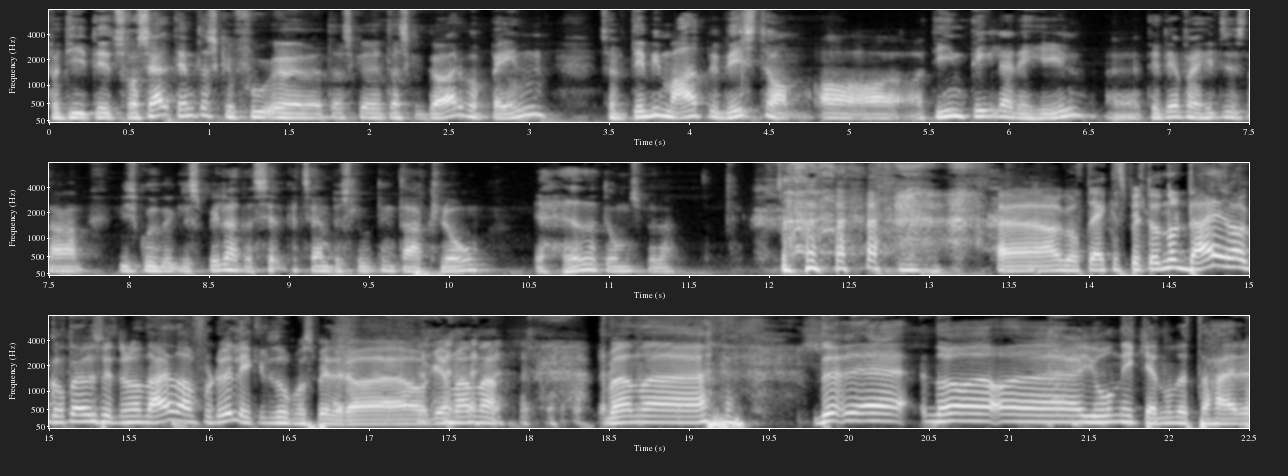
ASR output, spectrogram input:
Fordi det er trods alt dem, der skal, øh, der skal, der skal gøre det på banen. Så det er vi meget bevidste om, og, og, og det er en del af det hele. Øh, det er derfor, jeg hele tiden snakker om, at vi skal udvikle spillere, der selv kan tage en beslutning, der er kloge. Jeg hader dumme spillere. uh, godt jeg ikke spilte under deg, det var godt jeg spilte under deg, da, for du liker dumme spillere, okay, Men, men uh, Du, eh, når eh, Jon gikk gjennom dette her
